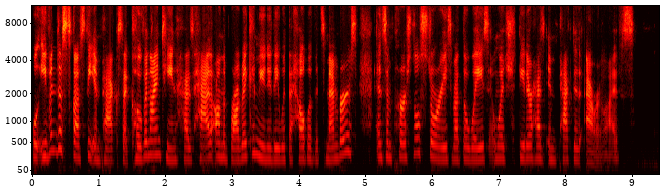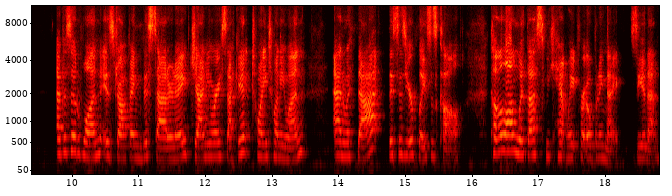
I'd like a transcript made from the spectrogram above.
We'll even discuss the impacts that COVID 19 has had on the Broadway community with the help of its members and some personal stories about the ways in which theater has impacted our lives. Episode one is dropping this Saturday, January 2nd, 2021. And with that, this is your places call. Come along with us. We can't wait for opening night. See you then.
